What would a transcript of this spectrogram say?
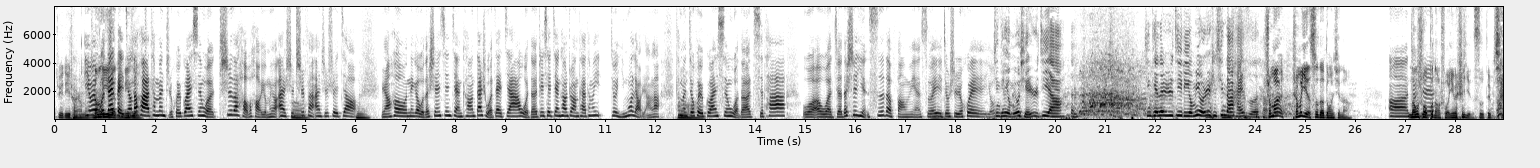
距离产生美因为我在北京的话，他们只会关心我吃的好不好，有没有按时吃嗯饭、按时睡觉，嗯然后那个我的身心健康。但是我在家，我的这些健康状态，他们就一目了然了。他们就会哦关心我的其他，我我觉得是隐私的方面，所以就是会有今天有没有写日记啊？今天的日记里有没有认识新男孩子？什么什么隐私的东西呢？呃，就能说不能说，因为是隐私，对不起。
